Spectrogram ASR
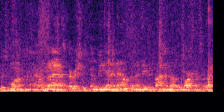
Just want, I'm gonna ask her, she's gonna be in and out, but I need to find another partner for that.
